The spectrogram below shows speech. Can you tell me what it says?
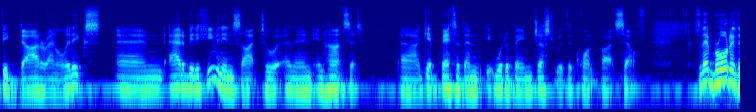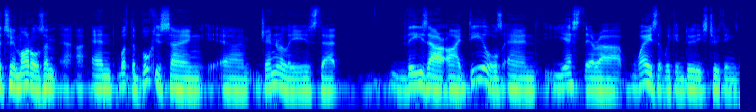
big data analytics, and add a bit of human insight to it, and then enhance it uh, get better than it would have been just with the quant by itself. So they're broadly the two models. Um, uh, and what the book is saying um, generally is that these are ideals, and yes, there are ways that we can do these two things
